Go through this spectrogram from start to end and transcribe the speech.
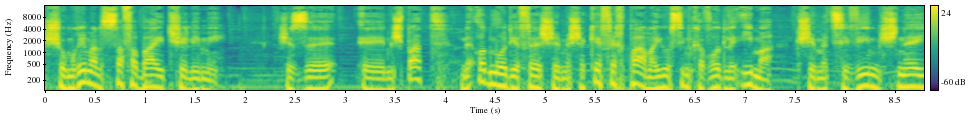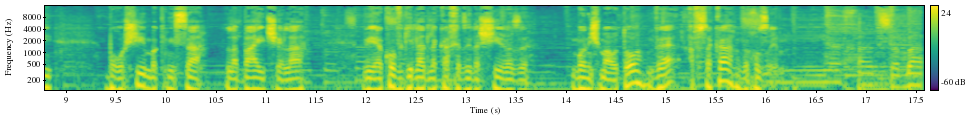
שומרים על סף הבית של אמי. שזה אה, משפט מאוד מאוד יפה שמשקף איך פעם היו עושים כבוד לאימא כשמציבים שני ברושים בכניסה לבית שלה, ויעקב גלעד לקח את זה לשיר הזה. בואו נשמע אותו, והפסקה וחוזרים. הצבא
